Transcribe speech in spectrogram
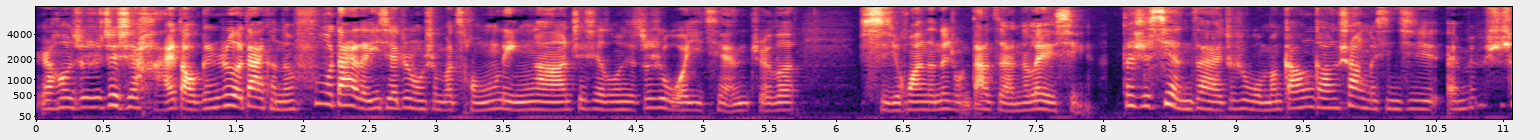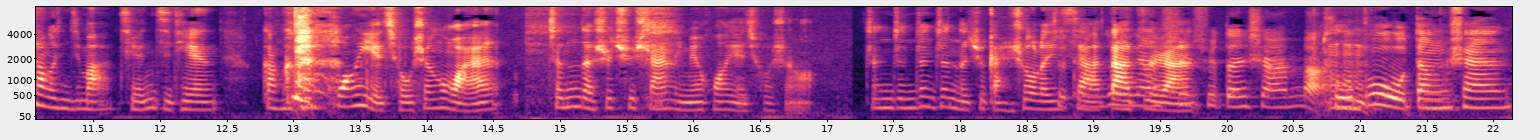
然后就是这些海岛跟热带可能附带的一些这种什么丛林啊这些东西，就是我以前觉得喜欢的那种大自然的类型。但是现在就是我们刚刚上个星期，哎，没是上个星期吗？前几天刚刚 荒野求生完，真的是去山里面荒野求生了，真真正正的去感受了一下大自然。去登山吧？徒步、登山、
